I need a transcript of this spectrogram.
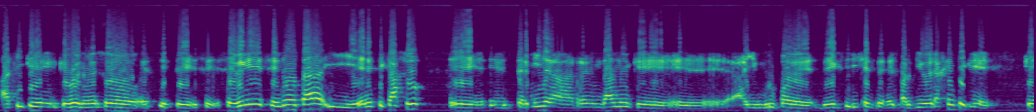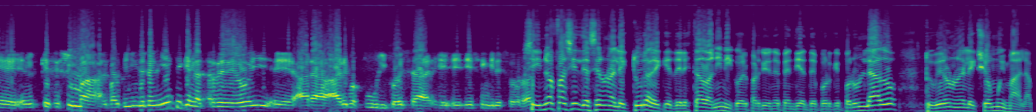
así que, bueno, eso este, se, ve, se nota y en este caso eh, eh, termina redundando en que eh, hay un grupo de, de ex dirigentes del Partido de la Gente que que, que se suma al Partido Independiente y que en la tarde de hoy eh, haremos público esa, e, e, ese ingreso. ¿verdad? Sí, no es fácil de hacer una lectura de que, del estado anímico del Partido Independiente, porque por un lado tuvieron una elección muy mala,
